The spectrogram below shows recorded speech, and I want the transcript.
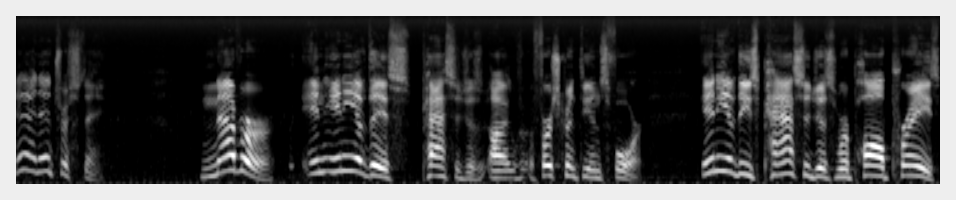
Isn't that interesting? Never in any of these passages, uh, 1 Corinthians 4, any of these passages where Paul prays,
